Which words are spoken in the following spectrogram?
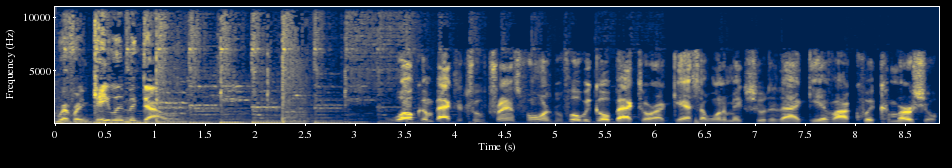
Reverend Galen McDowell. Welcome back to Truth Transforms. Before we go back to our guests, I want to make sure that I give our quick commercial.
